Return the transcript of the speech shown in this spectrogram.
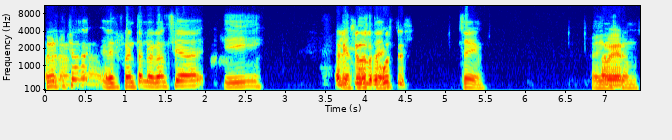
Tolerancia. escuchas? Fue en tolerancia y Elección de los ajuste. ajustes. sí. Ahí A nos ver. quedamos.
